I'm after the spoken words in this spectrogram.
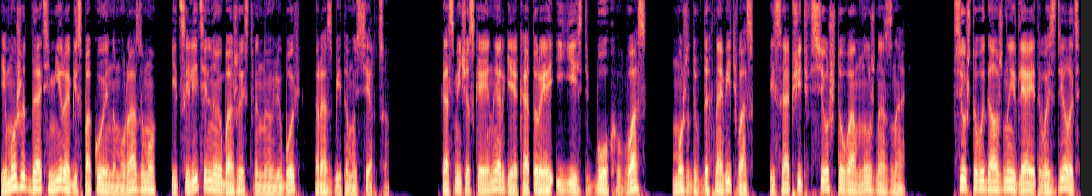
и может дать мир обеспокоенному разуму и целительную божественную любовь разбитому сердцу. Космическая энергия, которая и есть Бог в вас, может вдохновить вас и сообщить все, что вам нужно знать. Все, что вы должны для этого сделать,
